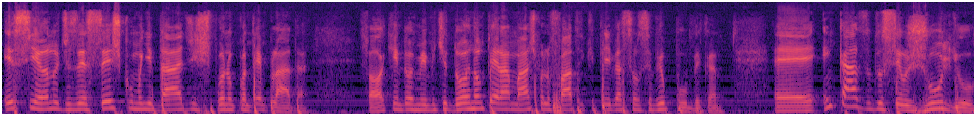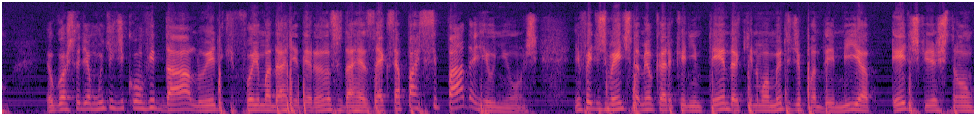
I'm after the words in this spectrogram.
Esse ano, 16 comunidades foram contempladas. Só que em 2022 não terá mais pelo fato de que teve ação civil pública. É, em caso do seu Júlio, eu gostaria muito de convidá-lo, ele que foi uma das lideranças da Resex, a participar das reuniões. Infelizmente, também eu quero que ele entenda que no momento de pandemia, eles que já estão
